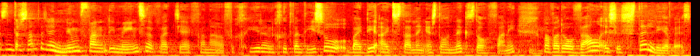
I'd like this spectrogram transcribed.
Is interessant wat jy noem van die mense wat jy van nou figure en goed want hierso by die uitstalling is daar niks daarvan nie, mm. maar wat daar wel is is stil lewes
